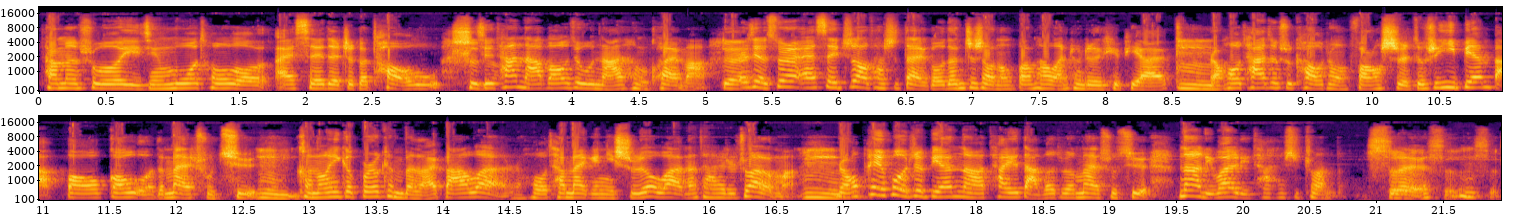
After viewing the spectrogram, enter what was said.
他们说已经摸透了 SA 的这个套路，是的其实他拿包就拿的很快嘛。对而且虽然 SA 知道他是代购，但至少能帮他完成这个 KPI。嗯然后他就是靠这种方式，就是一边把包高额的卖出去，嗯可能一个 Birkin 本来八万，然后他卖给你十六万，那他还是赚了嘛。嗯然后配货这边呢，他也打个折卖出去，那里外里他还是赚的。是的，对是的，是的。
